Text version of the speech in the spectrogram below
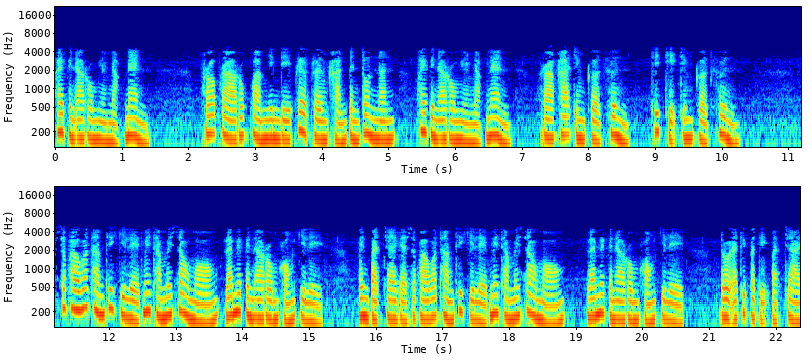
ให้เป็นอารมณ์อย่างหนักแน่น เพราะปรารบความยินดีเพลิดเพลินขันเป็นต้นนั้น ให้เป็นอารมณ์อย่างหนักแน่น ราคะจึงเกิดขึ้น ทิฏฐิจึงเกิดขึ้น สภาวธรรมที่กิเลสไม่ทำให้เศร้าหมอง และไม่เป็นอารมณ์ของกิเลส เป็นปัจจัยแก่สภาวธรรมที่กิเลสไม่ทำให้เศร้าหมอง และไม่เป็นอารมณ์ของกิเลส โดยอธิปติปัจจัย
